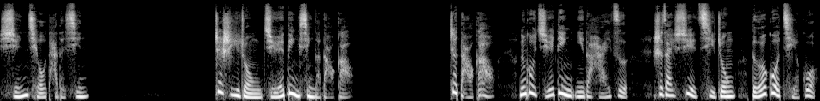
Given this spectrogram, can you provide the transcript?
寻求他的心。这是一种决定性的祷告。这祷告能够决定你的孩子是在血气中得过且过，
